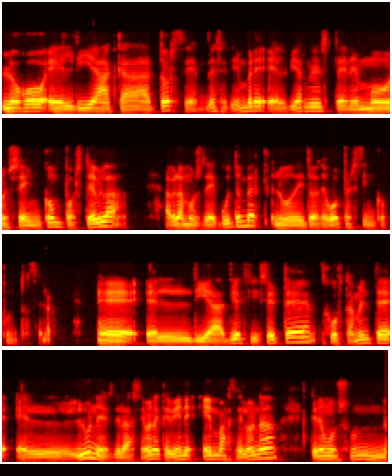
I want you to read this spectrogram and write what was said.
Luego el día 14 de septiembre, el viernes, tenemos en Compostela, hablamos de Gutenberg, el nuevo editor de WordPress 5.0. Eh, el día 17, justamente el lunes de la semana que viene en Barcelona, tenemos un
